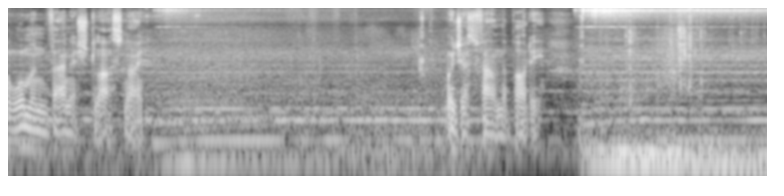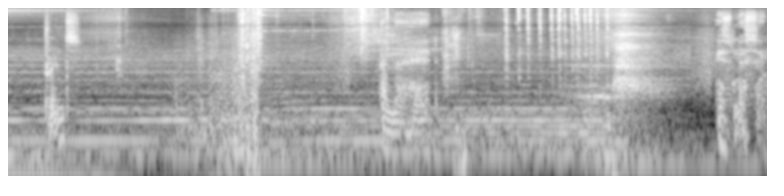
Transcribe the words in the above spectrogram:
woman vanished last night. We just found the body. Prince? And the head is missing.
